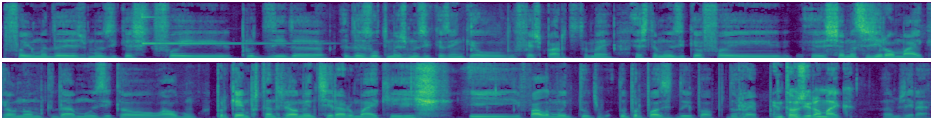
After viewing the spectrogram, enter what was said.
Foi uma das músicas que foi produzida, das últimas músicas em que ele fez parte também. Esta música foi eh, chama-se Gira o Mike, é o nome que dá a música ao álbum, porque é importante realmente girar o mic e, e fala muito do, do propósito do hip hop, do rap. Então gira o Mike. Vamos girar.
